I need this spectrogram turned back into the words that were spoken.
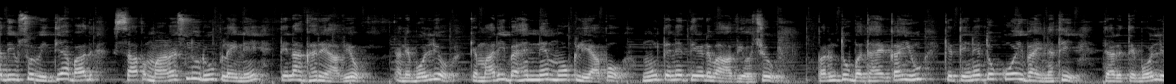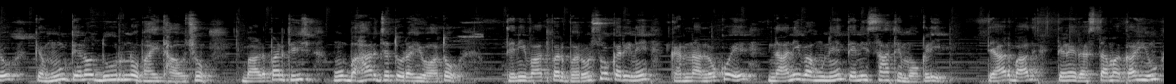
દિવસો વીત્યા બાદ સાપ માણસનું રૂપ લઈને તેના ઘરે આવ્યો અને બોલ્યો કે, મારી બહેનને મોકલી આપો. હું તેને તેડવા આવ્યો છું. પરંતુ બધાએ કહ્યું કે, તેને તો કોઈ ભાઈ નથી. ત્યારે તે બોલ્યો કે, હું તેનો દૂરનો ભાઈ થાઉં છું. બાળપણથી જ હું બહાર જતો રહ્યો હતો. તેની વાત પર ભરોસો કરીને ઘરના લોકોએ નાની વહુને તેની સાથે મોકલી. ત્યારબાદ તેણે રસ્તામાં કહ્યું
